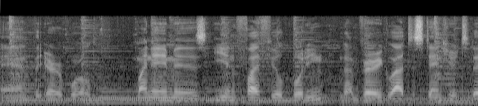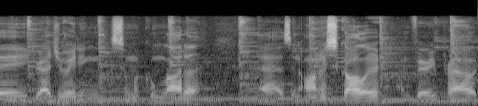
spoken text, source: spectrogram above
and the Arab world. My name is Ian Fifield Boring, and I'm very glad to stand here today graduating summa cum laude as an honors scholar. I'm very proud.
